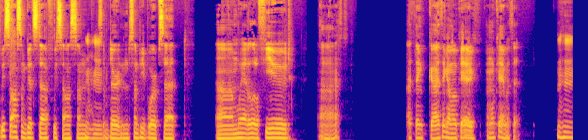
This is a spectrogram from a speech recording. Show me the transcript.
we saw some good stuff. We saw some Mhm. some dirt, and some people were upset. Um, we had a little feud. Uh, I think I think I'm okay. I'm okay with it. hmm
